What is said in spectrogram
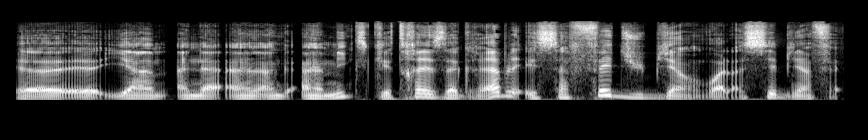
euh, Il y a un, un- un- un mix qui est très agréable et ça fait du bien. Voilà, c'est bien fait.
